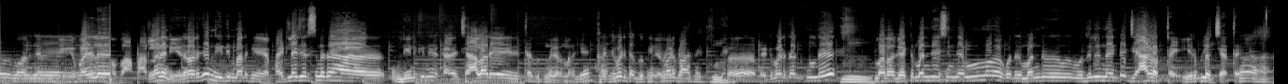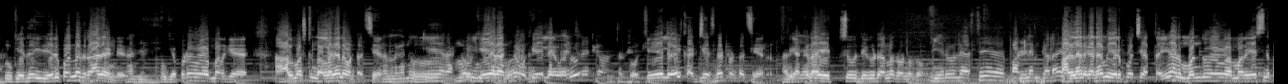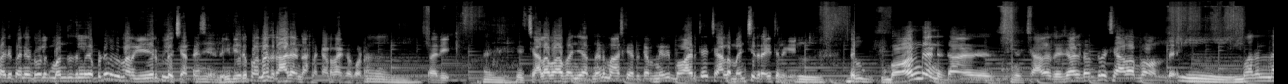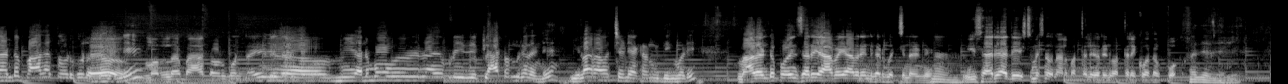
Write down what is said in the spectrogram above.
దిగుబడులు పర్లేదండి ఏదో కానీ ఇది మనకి ఫర్టిలైజర్స్ మీద దీనికి చాలా రే- ఇది తగ్గుతుంది కదా మనకి. పెట్టుబడి తగ్గుతుంది పెట్టుబడి తగ్గుతుంది. మనం గట్టి మంది వేసిందేమో కొద్దిగా మందు వదిలిందంటే జాళ్ళు వస్తాయి ఎరుపులు వచ్చేస్తాయి. ఇంకేదో ఎరుపు అన్నది రాదండి. ఇంకెప్పుడు మనకి ఆల్మోస్ట్ నల్లగానే ఉంటుంది నల్లగానే ఒకే రకంగా ఒకే లెవెల్. ఒకే లెవెల్ కట్ చేసినట్టు ఉంటుంది అది ఎక్కడ హెచ్చు దిగుడు అన్నది ఉండదు. ఎరువులు వేస్తే పడలేం కదా? పళ్ళని కదా ఎరుపు వచ్చేస్తాయి. అది మందు మనం వేసిన పది పన్నెండు రోజులకు మందు వదిలినప్పుడు మనకి ఎరుపులు వచ్చేస్తాయి. ఇది ఎరుపు అన్నది రాదండి. అట్లా కడదాకా కూడా. అది. ఇది చాలా బాగా పనిచేస్తుందండి. మాస్కేర్ కంపెనీ వాడితే చాలా మంచిది రైతులకి. బాగుందండి. చాలా రిజల్ట్ అంతా చాలా బాగుంది. మొదలు దాంట్లో బాగా తోడుకుంటుంది మొదల బాగా తోడుకుంటాయి మీ అనుభవం ఇప్పుడు ఇది ఫ్లాట్ ఉంది కదండి. ఇలా రావచ్చండి ఎకరానికి దిగుబడి? మాదంటే పోయినసారి యాభై యాభై రెండు కడికి వచ్చిందండి. ఈసారి అదే ఎస్టిమేషన్ నాలుగు బత్తలు రెండు బత్తలు ఎక్కువ తక్కువ.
